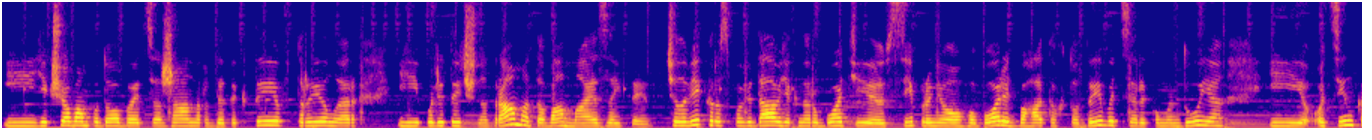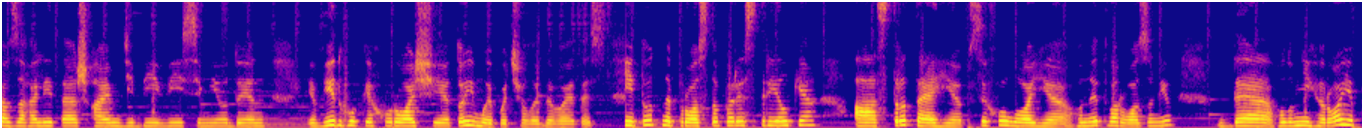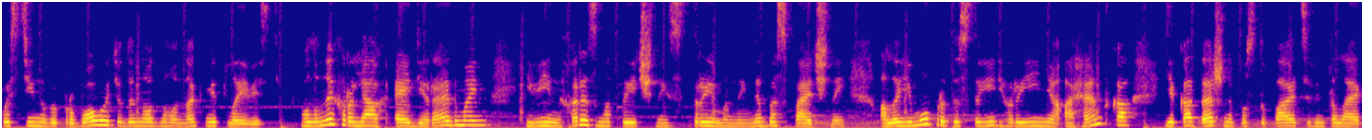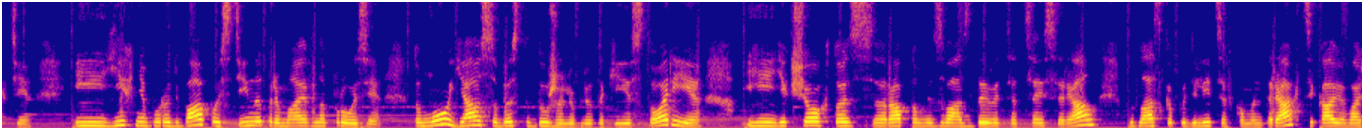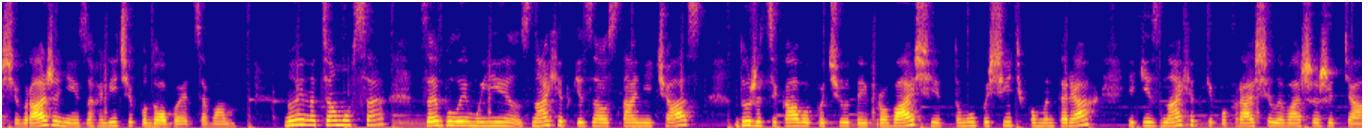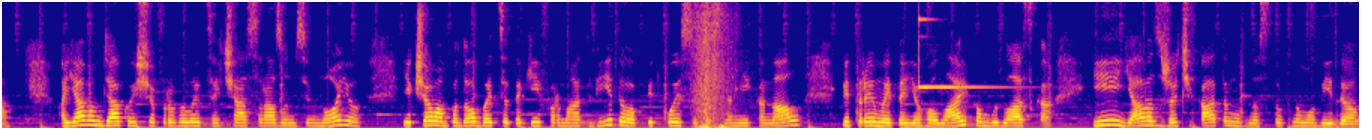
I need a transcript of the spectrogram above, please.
І якщо вам подобається жанр детектив, трилер і політична драма, то вам має зайти. Чоловік розповідав, як на роботі всі про нього говорять, багато хто дивиться, рекомендує. І оцінка взагалі теж IMDb 8,1, і відгуки хороші, то і ми почали дивитись. І тут не просто перестрілки, а стратегія, психологія, гонитва розумів, де головні герої постійно випробовують один одного на кмітливість. В головних ролях Еді Редмейн, і він харизматичний, стриманий, небезпечний, але йому протистоїть героїня агентка, яка теж не поступається в інтелекті. І їхня боротьба постійно тримає в напрузі. Тому я особисто дуже люблю такі історії. І якщо хтось раптом із вас дивиться цей серіал, будь ласка, поділіться в коментарях, цікаві ваші враження і взагалі чи подобається вам. Ну і на цьому все. Це були мої знахідки за останній час. Дуже цікаво почути і про ваші, тому пишіть в коментарях, які знахідки покращили ваше життя. А я вам дякую, що провели цей час разом зі мною. Якщо вам подобається такий формат відео, підписуйтесь на мій канал, підтримайте його лайком, будь ласка, і я вас вже чекатиму в наступному відео.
